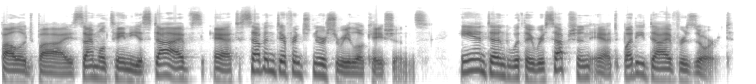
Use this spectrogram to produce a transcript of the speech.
followed by simultaneous dives at seven different nursery locations, and end with a reception at Buddy Dive Resort.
